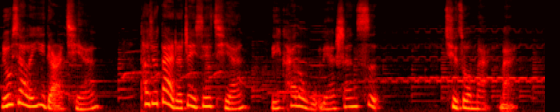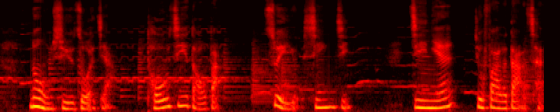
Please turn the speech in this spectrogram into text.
留下了一点钱。他就带着这些钱离开了五莲山寺，去做买卖，弄虚作假，投机倒把，最有心计。几年就发了大财，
